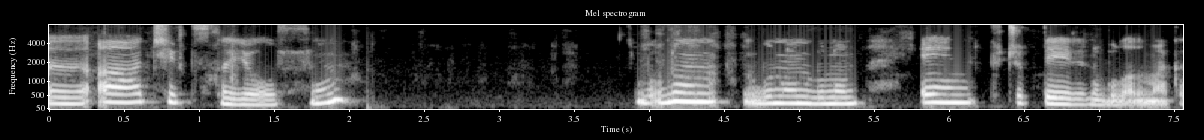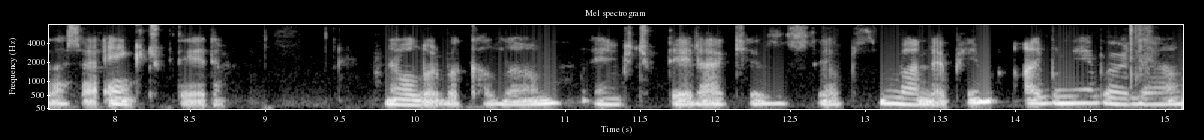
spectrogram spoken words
Ee, A çift sayı olsun. Bunun bunun bunun en küçük değerini bulalım arkadaşlar. En küçük değeri. Ne olur bakalım. En küçük değeri herkes yapsın. Ben de yapayım. Ay bu niye böyle ya?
